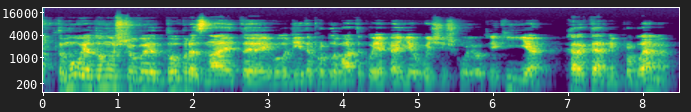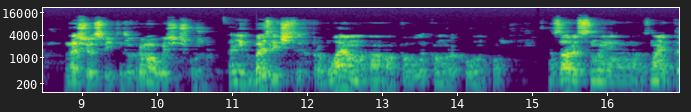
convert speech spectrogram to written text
Тому я думаю, що ви добре знаєте і володієте проблематикою, яка є у вищій школі. От які є характерні проблеми в нашій освіті, зокрема у вищій школі. Та їх безліч цих проблем по великому рахунку. Зараз ми, знаєте,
